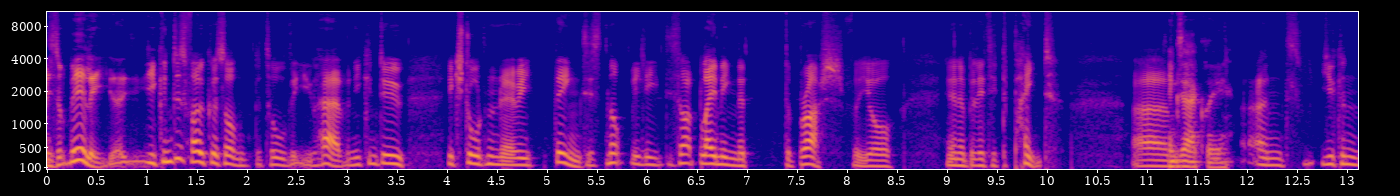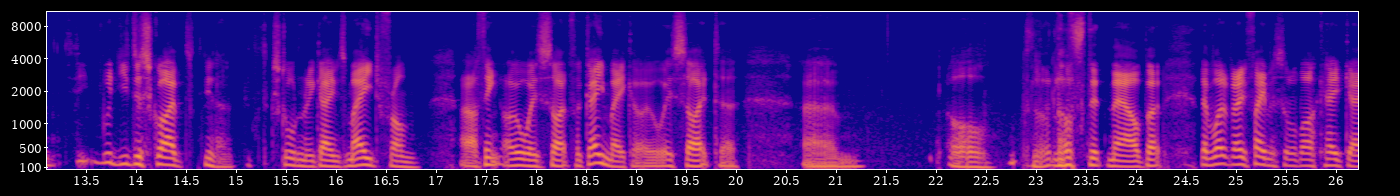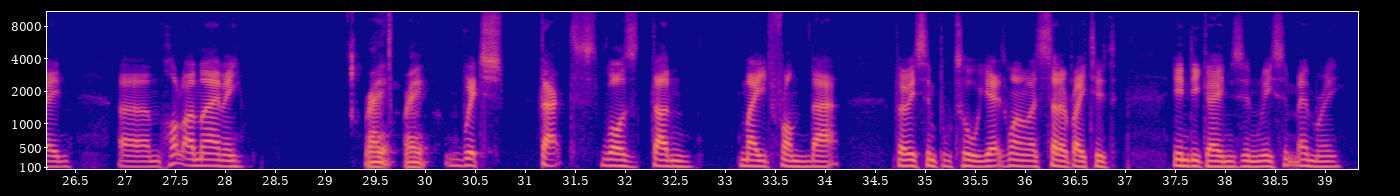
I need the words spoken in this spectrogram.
is that really uh, you can just focus on the tool that you have and you can do extraordinary things. It's not really, it's like blaming the, the brush for your inability to paint. Um, exactly. And you can, when you described, you know, extraordinary games made from, uh, I think I always cite for Game Maker, I always cite uh, um, oh, lost it now. But they've got a very famous sort of arcade game, um, Hotline Miami. Right, right. Which that was done, made from that very simple tool. Yeah, it's one of the most celebrated indie games in recent memory.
